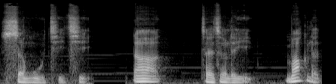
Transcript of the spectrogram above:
生物机器。那在这里，Margaret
